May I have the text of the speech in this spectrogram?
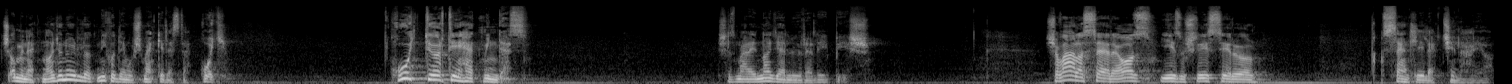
És aminek nagyon örülök, Nikodémus megkérdezte, hogy? Hogy történhet mindez? És ez már egy nagy előrelépés. És a válasz erre az, Jézus részéről, Szentlélek csinálja.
